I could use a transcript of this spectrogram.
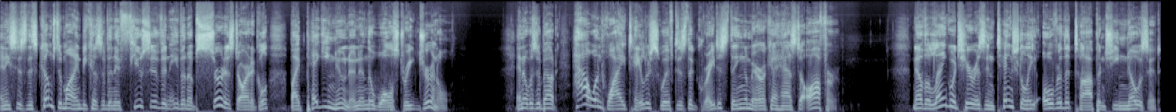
And he says this comes to mind because of an effusive and even absurdist article by Peggy Noonan in the Wall Street Journal. And it was about how and why Taylor Swift is the greatest thing America has to offer. Now, the language here is intentionally over the top, and she knows it.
